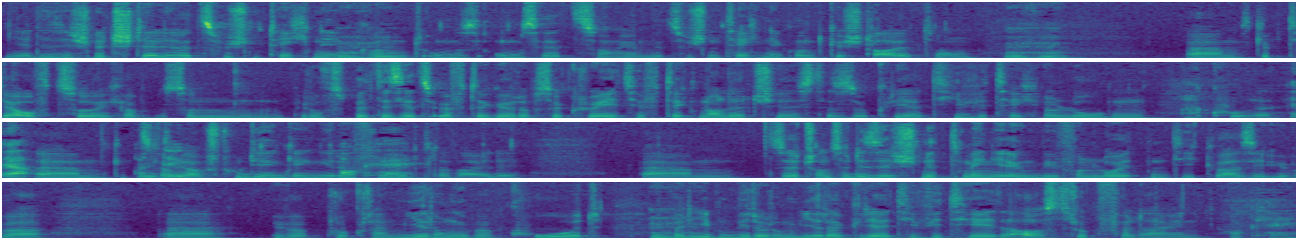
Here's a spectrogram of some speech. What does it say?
ja, diese Schnittstelle halt zwischen Technik mhm. und um Umsetzung, ja, zwischen Technik und Gestaltung. Mhm. Ähm, es gibt ja oft so, ich habe so ein Berufsbild, das ich jetzt öfter gehört habe, so Creative Technologists, also so kreative Technologen. Ah, cool, ja. Ähm, gibt es, glaube ich, auch Studiengänge dafür okay. mittlerweile. Ähm, das ist halt schon so diese Schnittmenge irgendwie von Leuten, die quasi über äh, über Programmierung, über Code, mhm. halt eben wiederum ihrer Kreativität Ausdruck verleihen. Okay.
